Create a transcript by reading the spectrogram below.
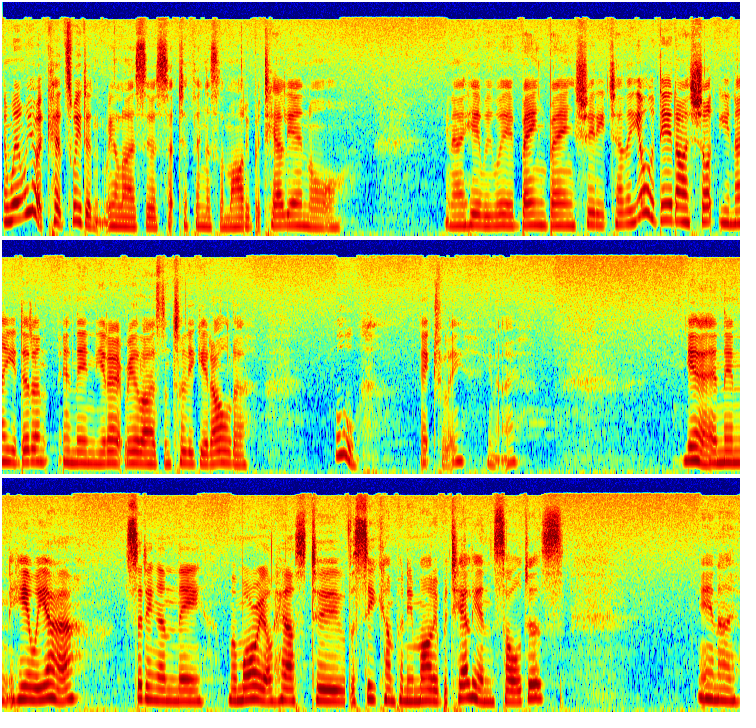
And when we were kids, we didn't realise there was such a thing as the Māori battalion or, you know, here we were, bang, bang, shoot each other. You're dead, I shot you, no, you didn't. And then you don't realise until you get older. Ooh, actually, you know. Yeah, and then here we are, sitting in the memorial house to the C Company Māori Battalion soldiers. You know,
